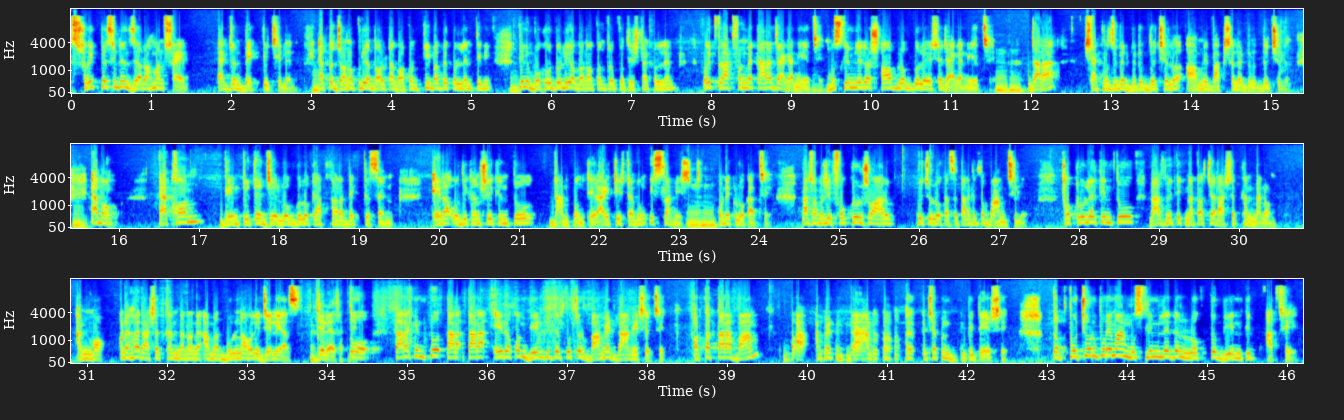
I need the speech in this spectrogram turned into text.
শহীদ প্রেসিডেন্ট জিয়া রহমান সাহেব একজন ব্যক্তি ছিলেন। এত জনপ্রিয় দলটা গঠন কীভাবে করলেন তিনি? তিনি বহুদলীয় গণতন্ত্র প্রতিষ্ঠা করলেন। ওই প্ল্যাটফর্মে কারা জায়গা নিয়েছে? মুসলিম লীগের সব লোকগুলো এসে জায়গা নিয়েছে। যারা শেখ মুজিবের বিরুদ্ধে ছিল আওয়ামী বাকশালের বিরুদ্ধে ছিল। এবং এখন বিএনপিতে যে লোকগুলোকে আপনারা দেখতেছেন এরা অধিকাংশই কিন্তু ডানপন্থী রাইটিস্ট এবং ইসলামিস্ট অনেক লোক আছে। পাশাপাশি ফখরুল সহ আরও কিছু লোক আছে তারা কিন্তু বাম ছিল। ফখরুলের কিন্তু রাজনৈতিক নেতা হচ্ছে রাশেদ খান মেনন। আমি মনে হয় রাশেদ খান মেননে আমার ভুল না হলে জেলে আছে। জেলে আছেন তো তারা কিন্তু তারা তারা এইরকম বিএনপিতে প্রচুর বামের ডান এসেছে। অর্থাৎ তারা বাম বামের ডান হয়েছে এখন বিএনপিতে এসে। তো প্রচুর পরিমাণ মুসলিম লীগের লোক তো বিএনপি আছে।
